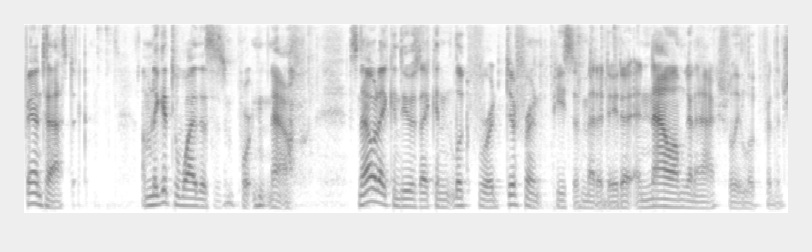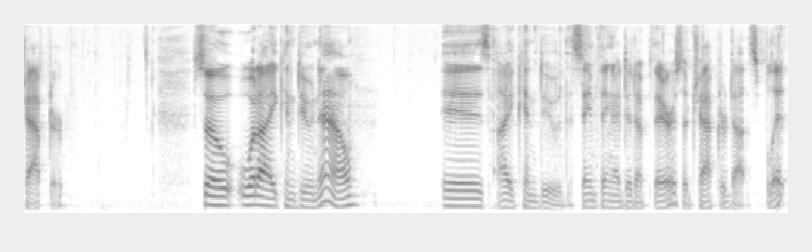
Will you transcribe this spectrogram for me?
Fantastic. I'm going to get to why this is important now. So now what I can do is I can look for a different piece of metadata, and now I'm going to actually look for the chapter. So what I can do now is I can do the same thing I did up there, so chapter.split.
